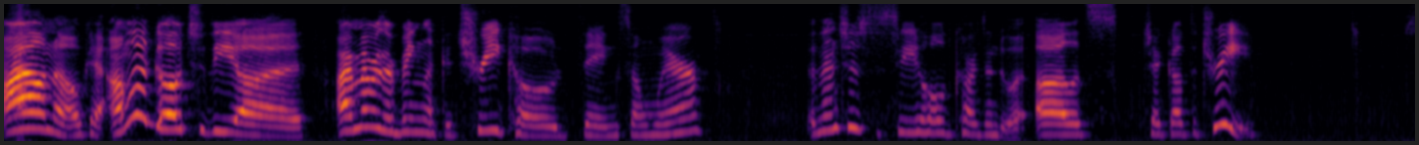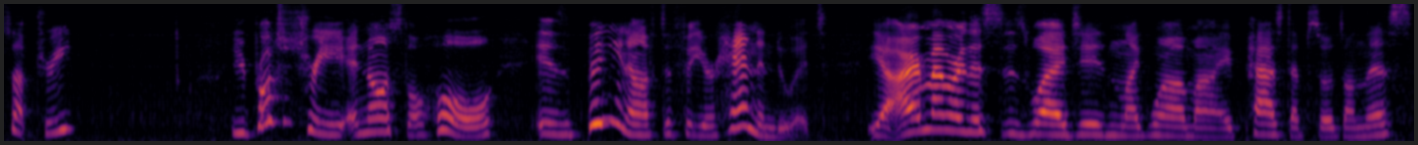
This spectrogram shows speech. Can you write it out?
I don't know. Okay, I'm gonna go to the, uh, I remember there being like a tree code thing somewhere. Just to see hold cards into it. Uh, let's check out the tree. What's up, tree? You approach a tree and notice the hole is big enough to fit your hand into it. Yeah, I remember this is what I did in like one of my past episodes on this.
